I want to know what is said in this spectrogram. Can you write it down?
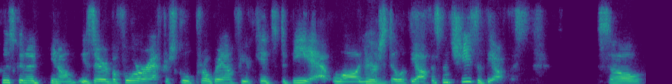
Who's going to, you know, is there a before or after school program for your kids to be at while you're right. still at the office and she's at the office? So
